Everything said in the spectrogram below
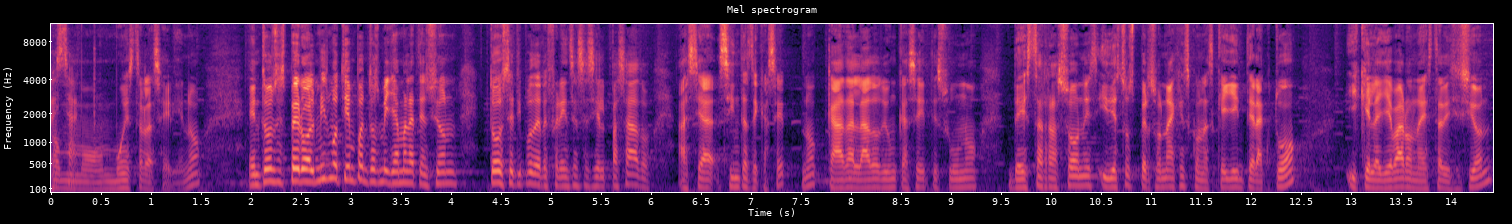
como muestra la serie, ¿no? Entonces, pero al mismo tiempo, entonces me llama la atención todo este tipo de referencias hacia el pasado, hacia cintas de cassette, ¿no? Cada lado de un cassette es uno de estas razones y de estos personajes con las que ella interactuó y que la llevaron a esta decisión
